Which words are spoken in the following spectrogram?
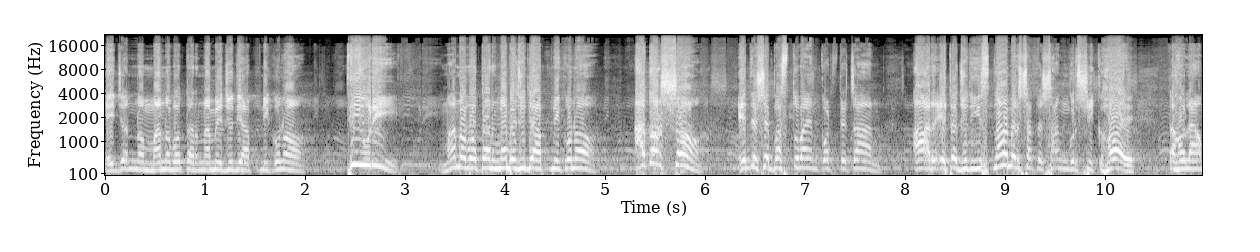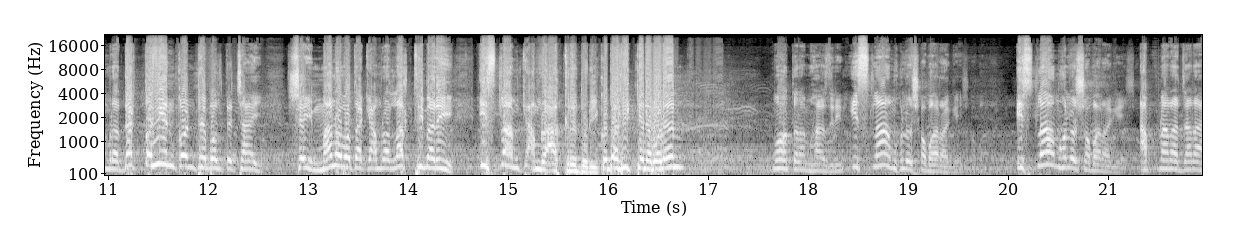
এই জন্য মানবতার নামে যদি আপনি কোনো থিওরি, মানবতার নামে যদি আপনি কোনো আদর্শ এদেশে বাস্তবায়ন করতে চান, আর এটা যদি ইসলামের সাথে সাংঘর্ষিক হয়, তাহলে আমরা দায়িত্বহীন কণ্ঠে বলতে চাই, সেই মানবতাকে আমরা লাথি মারি, ইসলামকে আমরা আঁকড়ে ধরি। কথা ঠিক কিনা বলেন? মহতারাম হাজরিন, ইসলাম হলো সবার আগে। ইসলাম হলো সবার আগে। আপনারা যারা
